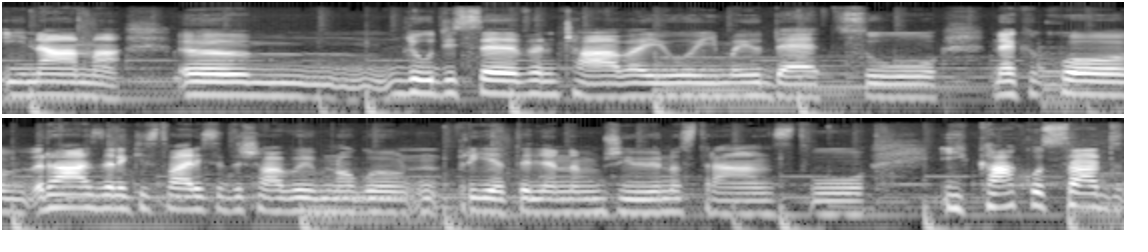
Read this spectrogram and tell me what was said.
i nama. E, ljudi se venčavaju, imaju decu, nekako razne neke stvari se dešavaju, mnogo prijatelja nam živi u inostranstvu i kako sad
